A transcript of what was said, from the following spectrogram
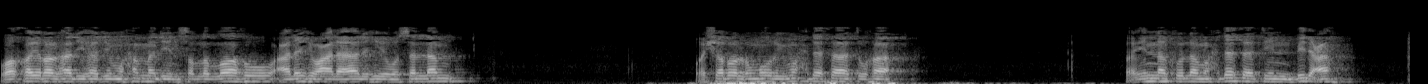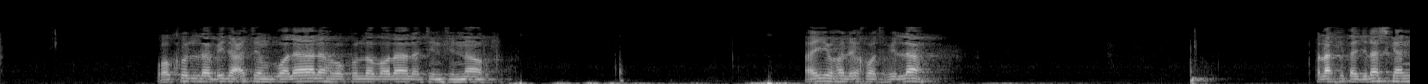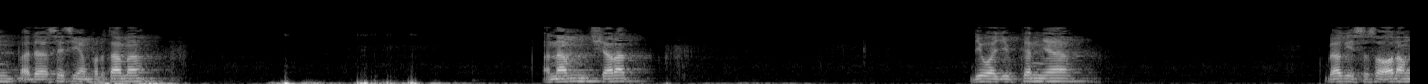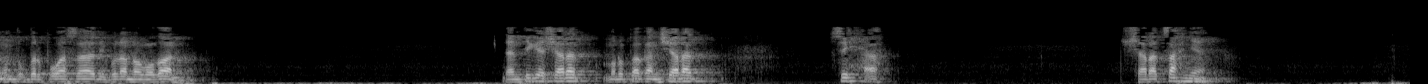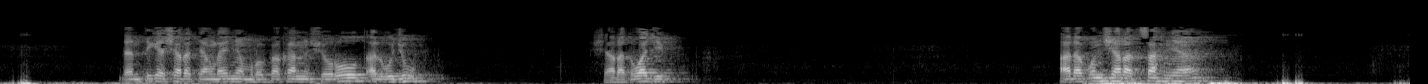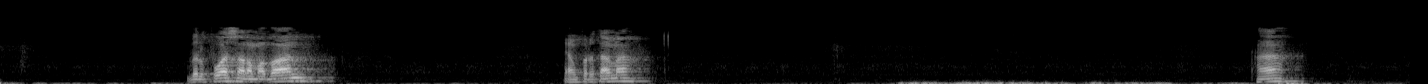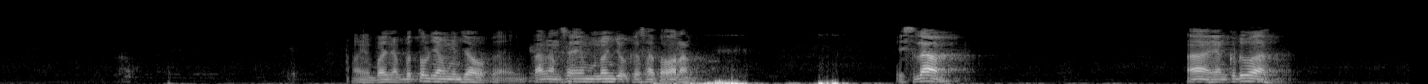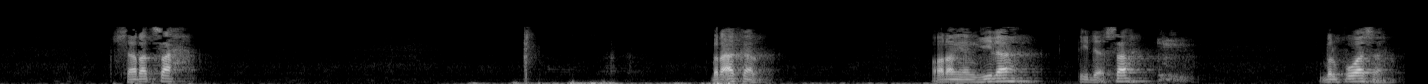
وخير الهدي هدي محمد صلى الله عليه وعلى آله وسلم وشر الأمور محدثاتها. فإن كل محدثة بدعة وكل بدعة ضلالة وكل ضلالة في النار. أيها الإخوة في الله telah kita jelaskan pada sesi yang pertama enam syarat diwajibkannya bagi seseorang untuk berpuasa di bulan Ramadan. Dan tiga syarat merupakan syarat sihah. Syarat sahnya. Dan tiga syarat yang lainnya merupakan syurut al-wujub. Syarat wajib adapun syarat sahnya berpuasa Ramadan yang pertama Hah? Banyak betul yang menjawab. Tangan saya menunjuk ke satu orang. Islam. Ah, yang kedua. Syarat sah. Berakal. Orang yang gila tidak sah berpuasa.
